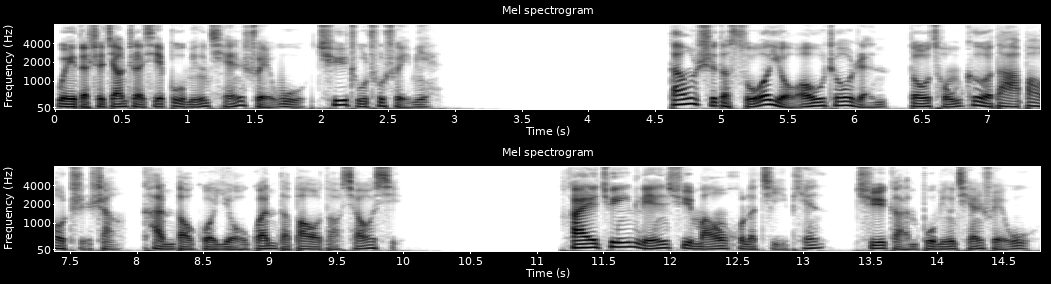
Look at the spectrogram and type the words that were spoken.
为的是将这些不明潜水物驱逐出水面。当时的所有欧洲人都从各大报纸上看到过有关的报道消息。海军连续忙活了几天，驱赶不明潜水物。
